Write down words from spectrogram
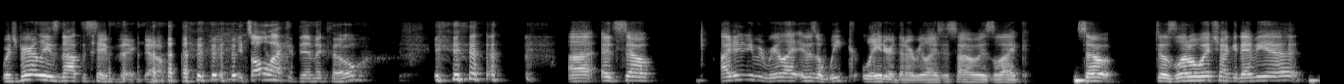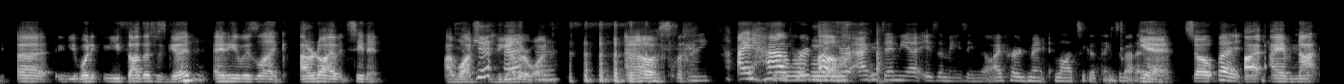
which apparently is not the same thing. No, It's all academic though. uh, and so I didn't even realize it was a week later that I realized this. I was like, "So does Little Witch Academia? Uh, you, what you thought this was good?" And he was like, "I don't know. I haven't seen it. I watched the other one." And I was like, I have heard My Oh. Hero Academia is amazing, though. I've heard many, lots of good things about it. "Yeah." So But I, I have not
